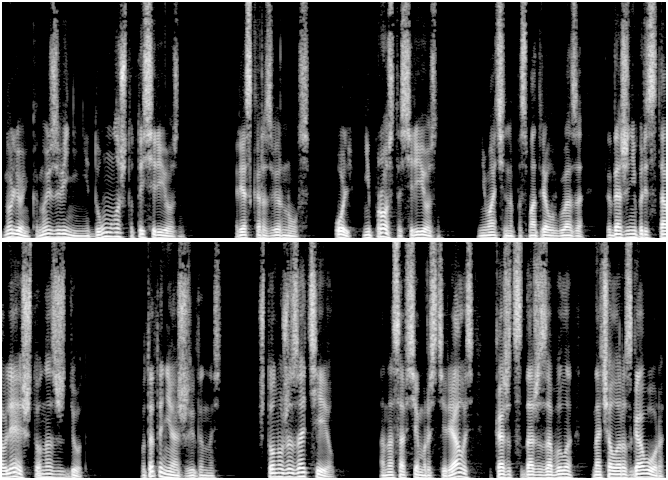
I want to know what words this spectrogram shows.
«Ну, Ленька, ну извини, не думала, что ты серьезно». Резко развернулся. Оль, не просто, серьезно. Внимательно посмотрел в глаза. Ты даже не представляешь, что нас ждет. Вот это неожиданность. Что он уже затеял? Она совсем растерялась и, кажется, даже забыла начало разговора,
